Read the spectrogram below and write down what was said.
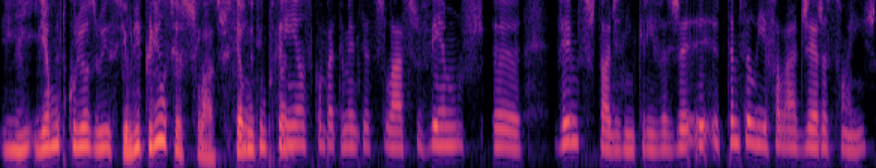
E, e, é muito curioso isso. E ali criam-se esses laços. Sim, isso é muito importante. Criam-se completamente esses laços. Vemos, uh, vemos histórias incríveis. Uh, estamos ali a falar de gerações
